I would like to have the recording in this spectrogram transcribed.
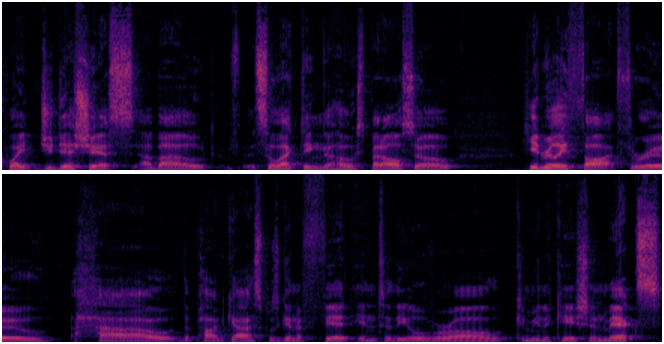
quite judicious about selecting the host, but also he had really thought through how the podcast was going to fit into the overall communication mix.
